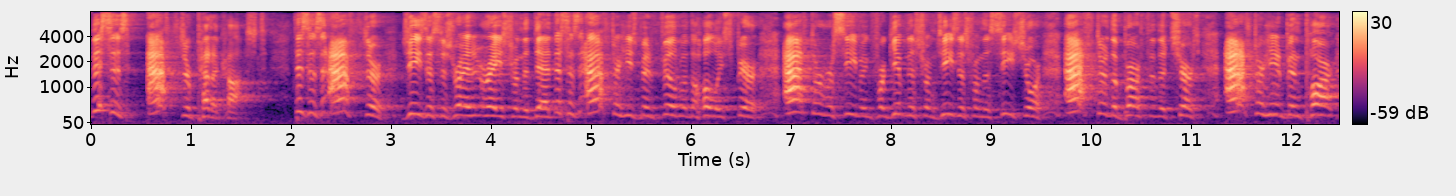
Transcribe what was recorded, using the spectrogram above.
This is after Pentecost. This is after Jesus is raised from the dead. This is after he's been filled with the Holy Spirit, after receiving forgiveness from Jesus from the seashore, after the birth of the church, after he had been part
